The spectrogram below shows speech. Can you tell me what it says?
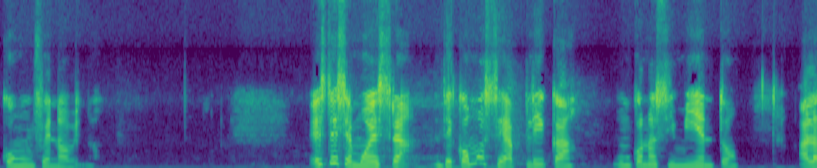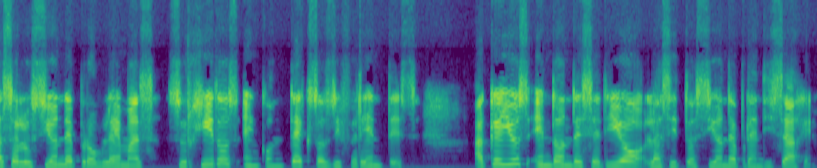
con un fenómeno. Este se muestra de cómo se aplica un conocimiento a la solución de problemas surgidos en contextos diferentes, aquellos en donde se dio la situación de aprendizaje.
